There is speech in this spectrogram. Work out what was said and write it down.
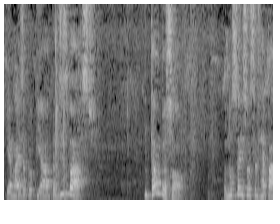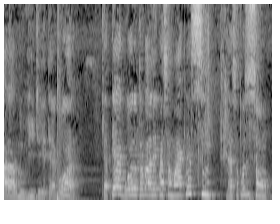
que é mais apropriado para desbaste. Então, pessoal, eu não sei se vocês repararam no vídeo aí até agora, que até agora eu trabalhei com essa máquina assim, nessa posição,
